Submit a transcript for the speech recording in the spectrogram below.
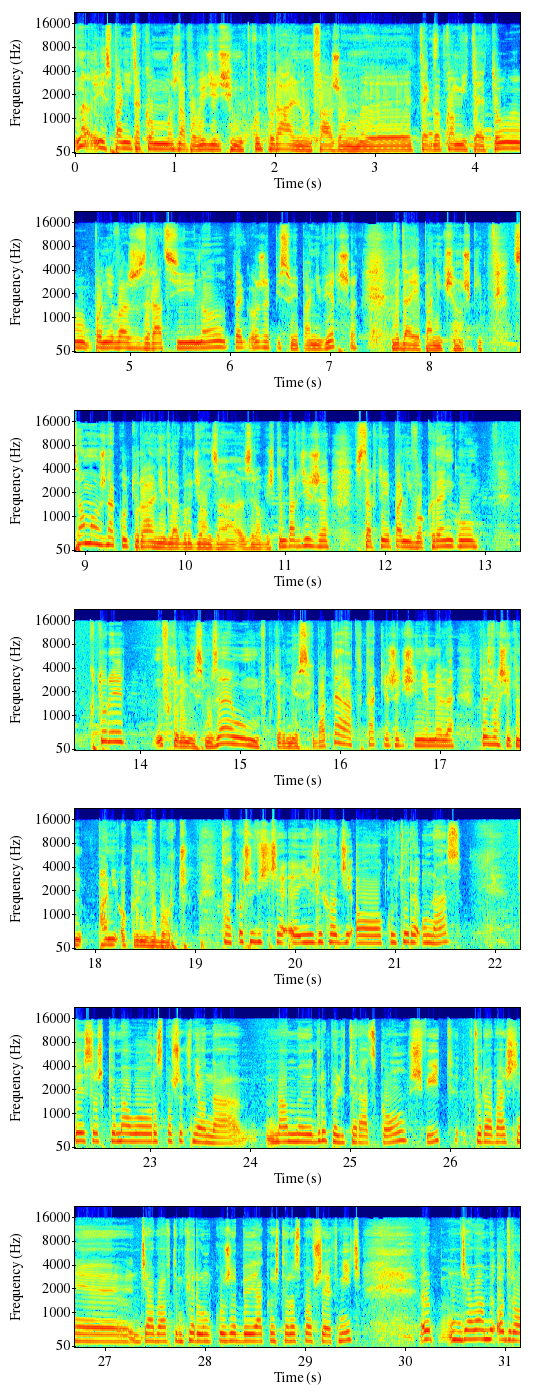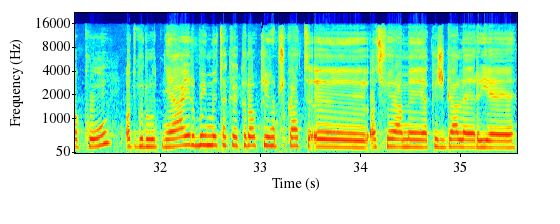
No, jest Pani taką, można powiedzieć, kulturalną twarzą y, tego komitetu, ponieważ z racji no, tego, że pisuje Pani wiersze, wydaje Pani książki. Co można kulturalnie dla Grudziądza zrobić? Tym bardziej, że startuje Pani w okręgu, który, w którym jest muzeum, w którym jest chyba teatr, tak, jeżeli się nie mylę. To jest właśnie ten Pani okręg wyborczy. Tak, oczywiście, e, jeżeli chodzi o kulturę u nas, to jest troszkę mało rozpowszechniona. Mamy grupę literacką, Świt, która właśnie działa w tym kierunku, żeby jakoś to rozpowszechnić. Ro- Działamy od roku, od grudnia i robimy takie kroki, na przykład y, otwieramy jakieś galerie,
